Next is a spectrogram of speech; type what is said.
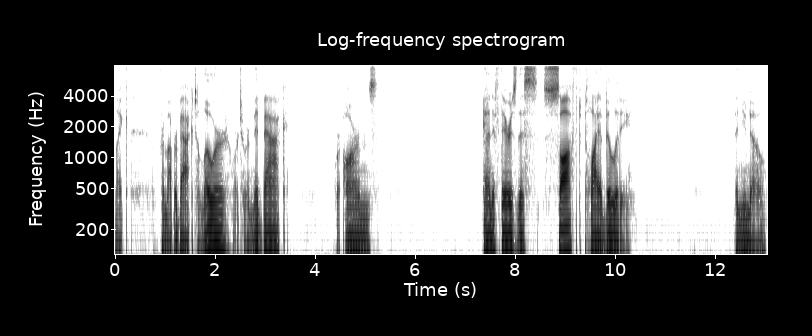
like from upper back to lower, or to her mid back, or arms. And if there's this soft pliability, then you know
